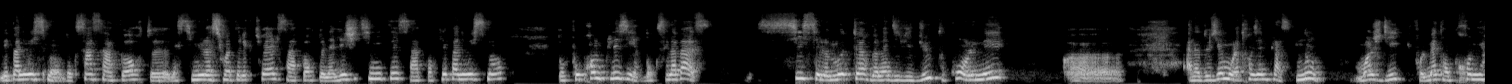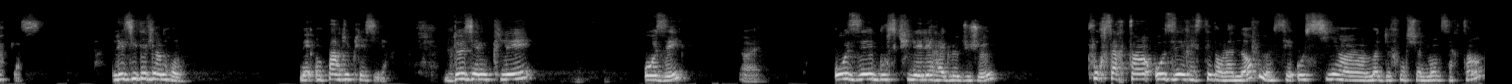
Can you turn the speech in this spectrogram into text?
l'épanouissement. Donc ça, ça apporte euh, la stimulation intellectuelle, ça apporte de la légitimité, ça apporte l'épanouissement. Donc faut prendre plaisir. Donc c'est la base. si c'est le moteur de l'individu, pourquoi on le met euh, à la deuxième ou la troisième place? Non, moi je dis qu'il faut le mettre en première place. Les idées viendront, mais on part du plaisir. Deuxième clé, oser. Oser bousculer les règles du jeu. Pour certains, oser rester dans la norme, c'est aussi un mode de fonctionnement de certains.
